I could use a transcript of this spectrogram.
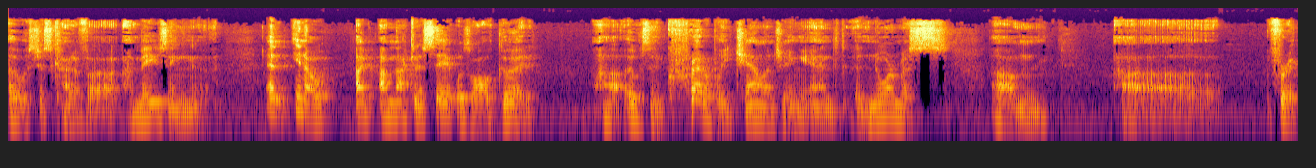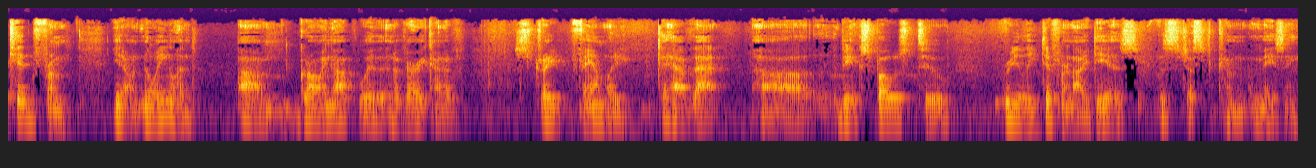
it was just kind of uh, amazing. And you know, I, I'm not going to say it was all good, uh, it was incredibly challenging and enormous um, uh, for a kid from you know New England um, growing up with in a very kind of straight family to have that uh, be exposed to really different ideas was just amazing.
